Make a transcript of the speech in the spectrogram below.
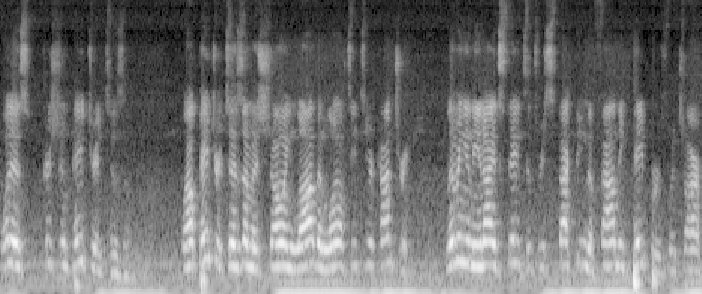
What is Christian patriotism? Well, patriotism is showing love and loyalty to your country. Living in the United States, it's respecting the founding papers, which are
